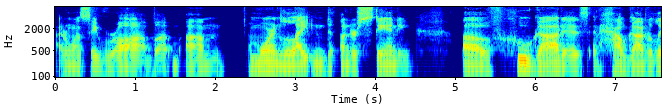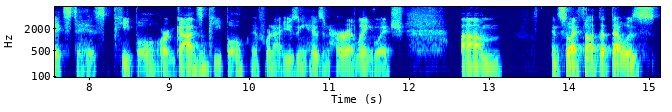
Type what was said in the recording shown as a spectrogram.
I don't want to say raw, but um, a more enlightened understanding of who God is and how God relates to his people or God's mm-hmm. people, if we're not using his and her language. Um, and so I thought that that was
